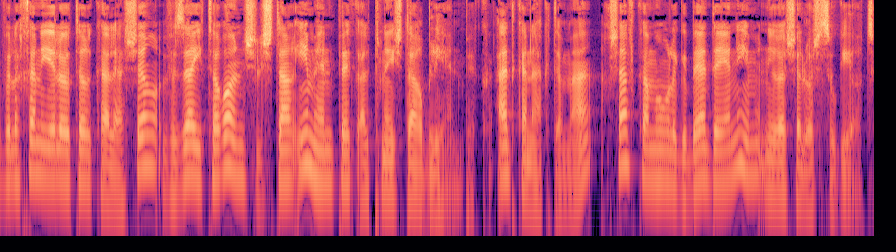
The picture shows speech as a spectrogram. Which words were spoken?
ולכן יהיה לו יותר קל לאשר, וזה היתרון של שטר עם הנפק על פני שטר בלי הנפק. עד כאן ההקדמה, עכשיו כאמור לגבי הדיינים נראה שלוש סוגיות.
